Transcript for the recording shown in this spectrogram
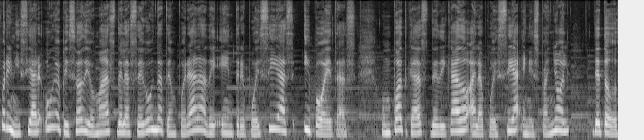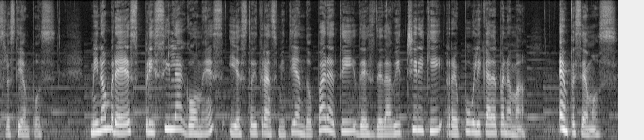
por iniciar un episodio más de la segunda temporada de Entre Poesías y Poetas, un podcast dedicado a la poesía en español de todos los tiempos. Mi nombre es Priscila Gómez y estoy transmitiendo para ti desde David Chiriquí, República de Panamá. Empecemos.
